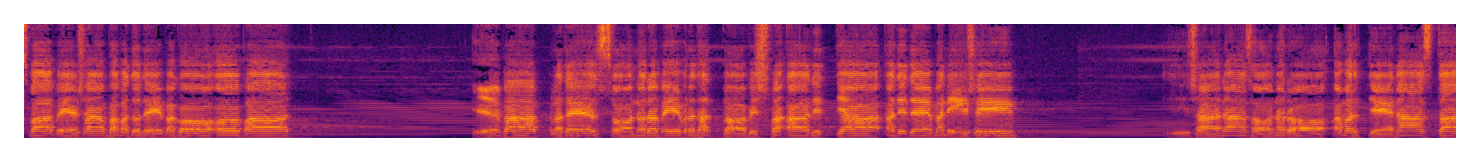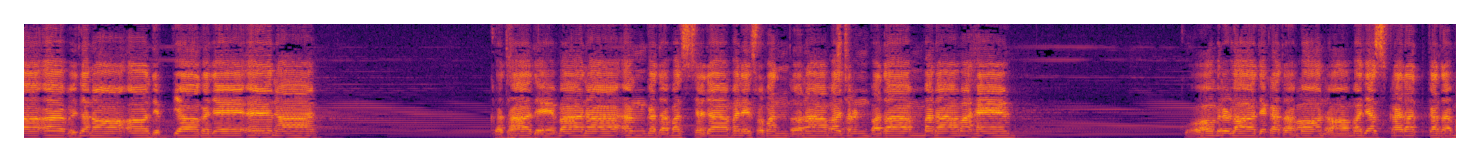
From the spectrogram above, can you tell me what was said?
स्वापेषा भवतु देवगोपा एवाप्लते सोनुरमे वृधत्वा विश्व आदित्या अदिदेवनेशे। ईशानासो नरो अमर्त्येनास्ता विजनो दिव्यो गजेन कथा देवाना अङ्गतमस्य जामनि सुबन्धु नाम शृण्वताम् मनामहे को मृळादिकतमो नो मजस्करत्कतम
